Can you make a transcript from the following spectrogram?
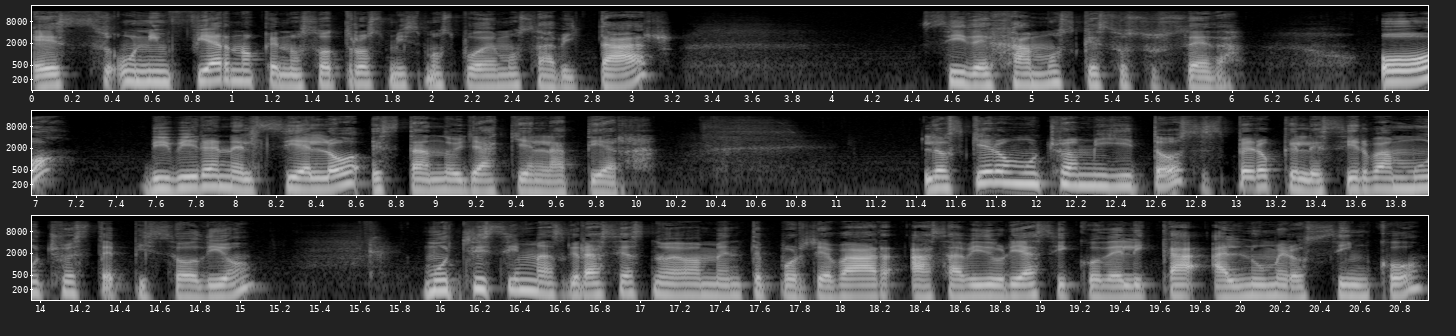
es un infierno que nosotros mismos podemos habitar si dejamos que eso suceda. O vivir en el cielo estando ya aquí en la tierra. Los quiero mucho amiguitos, espero que les sirva mucho este episodio. Muchísimas gracias nuevamente por llevar a Sabiduría Psicodélica al número 5.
